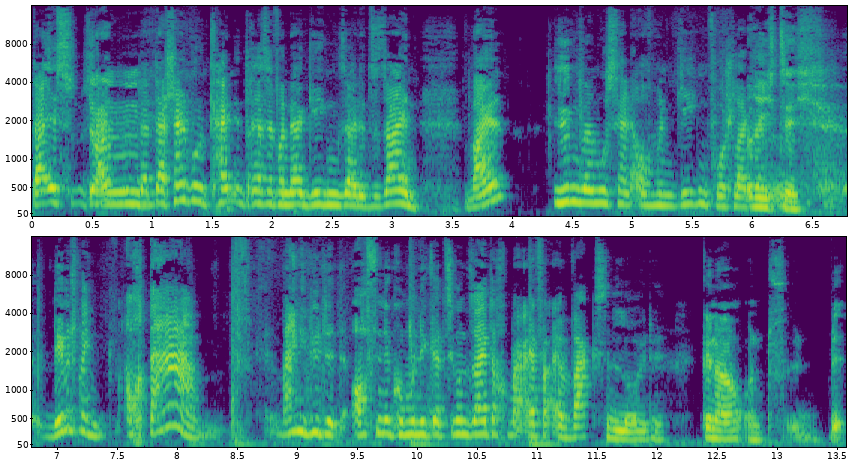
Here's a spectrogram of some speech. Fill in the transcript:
da ist, Dann- da, da scheint wohl kein Interesse von der Gegenseite zu sein. Weil irgendwann muss halt auch mal ein Gegenvorschlag kommen. Richtig. Dementsprechend, auch da, meine Güte, offene Kommunikation, seid doch mal einfach erwachsen, Leute. Genau. Und äh,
